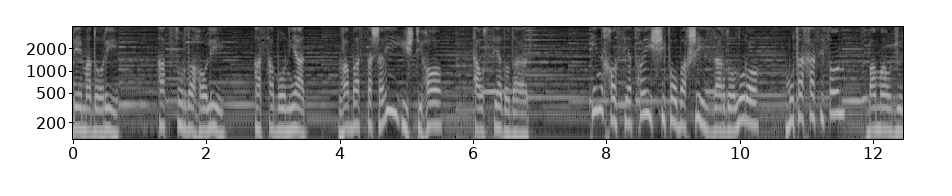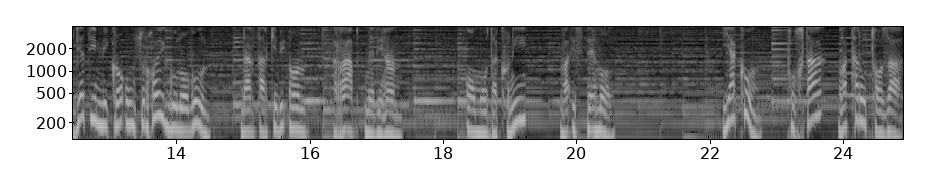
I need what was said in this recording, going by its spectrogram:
бемадорӣ афсурдаҳолӣ асабоният ва басташавии иштиҳо тавсия додааст. Ин хосиятҳои шифобахшии зардолуро мутахассисон ба мавҷудияти микроунсурҳои гуногун дар таркиби он рабт медиҳанд. Омодакунӣ ва истеъмол якум пухта ва тару тоза.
